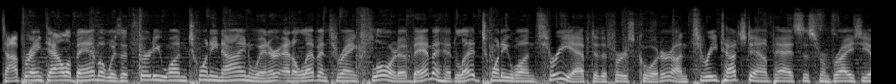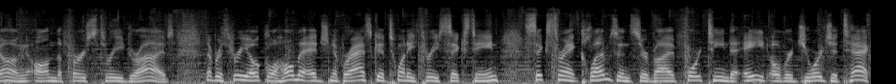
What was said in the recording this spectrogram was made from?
Top ranked Alabama was a 31 29 winner at 11th ranked Florida. Bama had led 21 3 after the first quarter on three touchdown passes from Bryce Young on the first three drives. Number three, Oklahoma edged Nebraska 23 16. Sixth ranked Clemson survived 14 8 over Georgia Tech.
